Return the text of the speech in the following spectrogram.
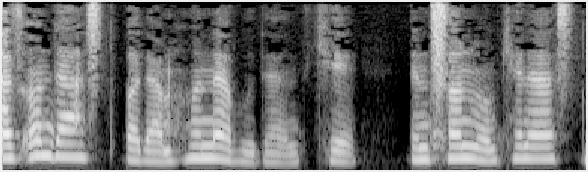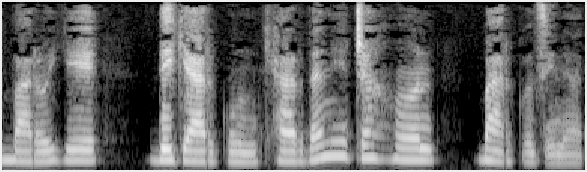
از آن دست آدمها نبودند که انسان ممکن است برای دگرگون کردن جهان برگزیند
